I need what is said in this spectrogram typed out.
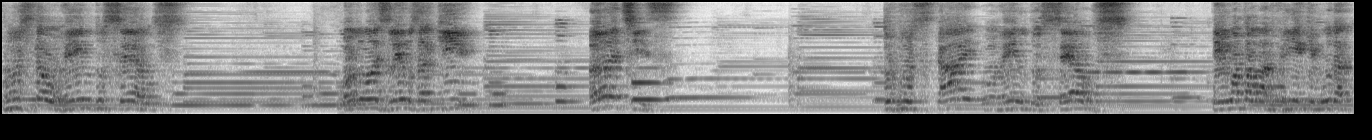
Busca o reino dos céus. Quando nós lemos aqui, antes do buscar o reino dos céus, tem uma palavrinha que muda tudo.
